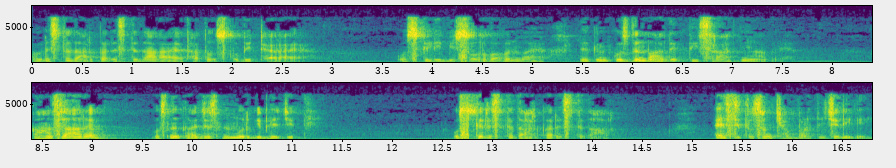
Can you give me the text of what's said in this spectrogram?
अब रिश्तेदार का रिश्तेदार आया था तो उसको भी ठहराया। उसके लिए भी शोरबा बनवाया लेकिन कुछ दिन बाद एक तीसरा आदमी आ गया। कहाँ से आ रहे हो? उसने कहा, जिसने मुर्गी भेजी थी। उसके रिश्तेदार का रिश्तेदार। ऐसी तो संख्या बढ़ती चली गई।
